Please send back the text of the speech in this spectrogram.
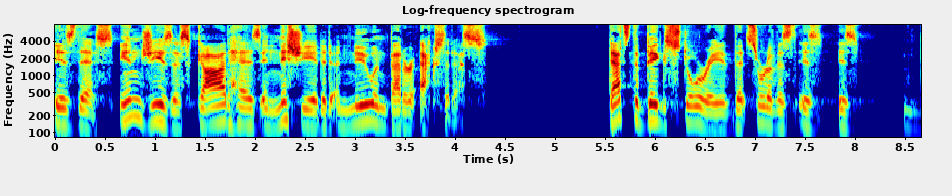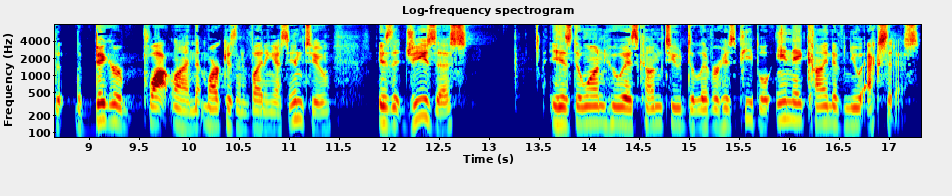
is this In Jesus, God has initiated a new and better exodus. That's the big story that sort of is, is, is the, the bigger plot line that Mark is inviting us into is that Jesus is the one who has come to deliver his people in a kind of new exodus.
